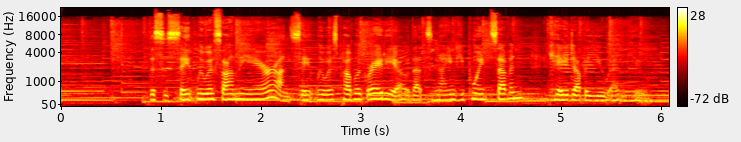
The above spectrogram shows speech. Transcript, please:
This is St. Louis on the Air on St. Louis Public Radio. That's 90.7 KWMU.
